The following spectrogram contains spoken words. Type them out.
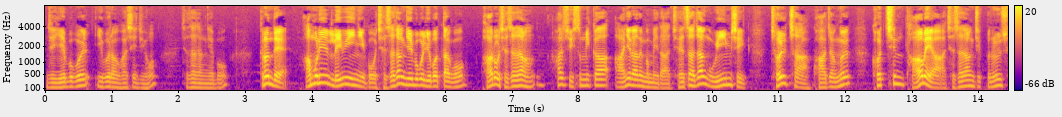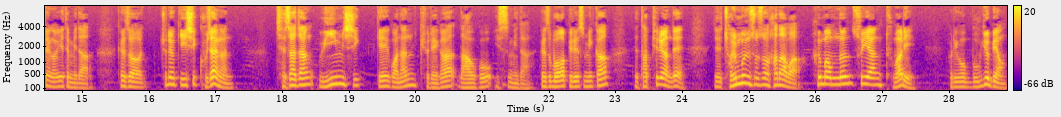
이제 예복을 입으라고 하시지요. 제사장 예복. 그런데 아무리 레위인이고 제사장 예복을 입었다고 바로 제사장 할 수 있습니까? 아니라는 겁니다. 제사장 위임식 절차 과정을 거친 다음에야 제사장 직분을 수행하게 됩니다. 그래서 출애굽기 29장은 제사장 위임식에 관한 규례가 나오고 있습니다. 그래서 뭐가 필요했습니까? 다 필요한데 이제 젊은 수소 하나와 흠없는 수양 두 마리 그리고 무교병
